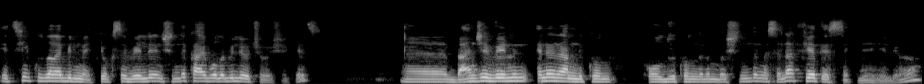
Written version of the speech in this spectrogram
etkin kullanabilmek. Yoksa verilerin içinde kaybolabiliyor çoğu şirket. Bence verinin en önemli konu, olduğu konuların başında mesela fiyat esnekliği geliyor.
